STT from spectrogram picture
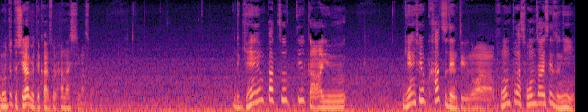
もうちょっと調べてからそれ話しますで、原発っていうか、ああいう原子力発電っていうのは、本当は存在せずに、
